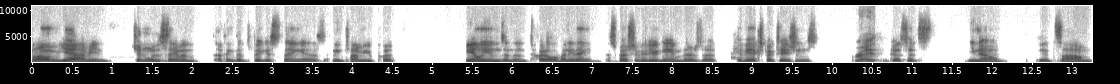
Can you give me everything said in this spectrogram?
Um, yeah, I mean, generally the same. And I think the biggest thing is anytime you put aliens in the title of anything, especially video game, there's a heavy expectations Right. because it's, you know, it's um,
